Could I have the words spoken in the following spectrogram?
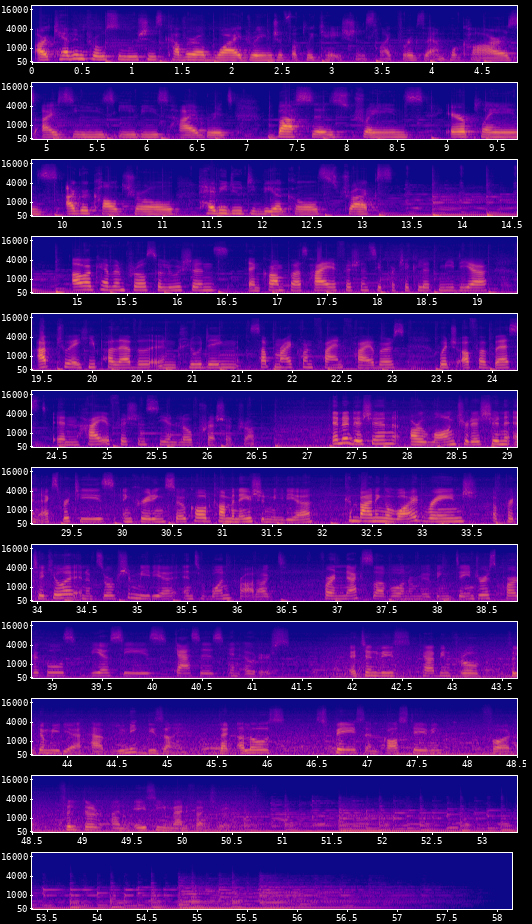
Our CabinPro solutions cover a wide range of applications, like for example, cars, ICs, EVs, hybrids, buses, trains, airplanes, agricultural, heavy-duty vehicles, trucks. Our CabinPro solutions encompass high-efficiency particulate media up to a HEPA level, including submicron fine fibers, which offer best in high efficiency and low pressure drop. In addition, our long tradition and expertise in creating so-called combination media, combining a wide range of particulate and adsorption media into one product for a next level in removing dangerous particles, VOCs, gases, and odors. H&V's Cabin Pro filter media have unique design that allows space and cost saving for filter and AC manufacturer.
